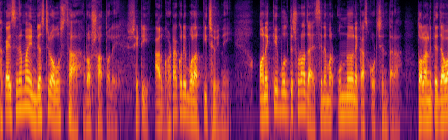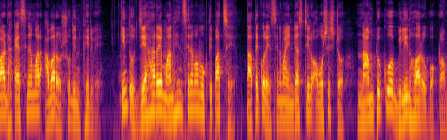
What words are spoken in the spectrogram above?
ঢাকায় সিনেমা ইন্ডাস্ট্রির অবস্থা রসাতলে। সেটি আর ঘটা করে বলার কিছুই নেই। অনেককেই বলতে শোনা যায়, সিনেমার উন্নয়নে কাজ করছেন তারা। তলানিতে যাওয়া ঢাকায় সিনেমার আবারও সুদিন ফিরবে। কিন্তু যে হারে মানহীন সিনেমা মুক্তি পাচ্ছে, তাতে করে সিনেমা ইন্ডাস্ট্রির অবশিষ্ট নামটুকুও বিলীন হওয়ার উপক্রম।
